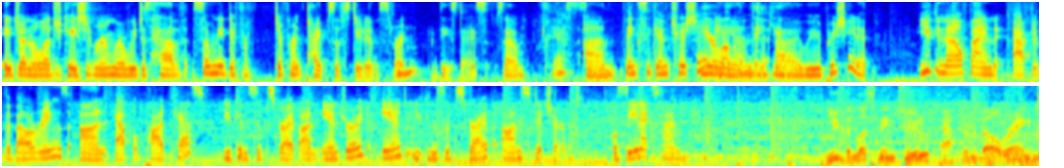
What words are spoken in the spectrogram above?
a general education room where we just have so many different different types of students right mm-hmm. these days. So, yes. Um, thanks again, Trisha. You're welcome. Thank you. Uh, we appreciate it. You can now find After the Bell Rings on Apple Podcasts. You can subscribe on Android and you can subscribe on Stitcher. We'll see you next time. You've been listening to After the Bell Rings.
